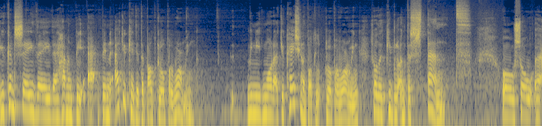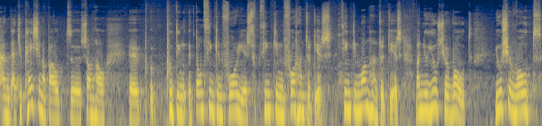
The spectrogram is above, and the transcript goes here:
you can say they they haven't be, been educated about global warming. We need more education about global warming so that people understand. Oh, so uh, and education about uh, somehow uh, putting don't think in four years think in 400 years think in 100 years when you use your vote use your vote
